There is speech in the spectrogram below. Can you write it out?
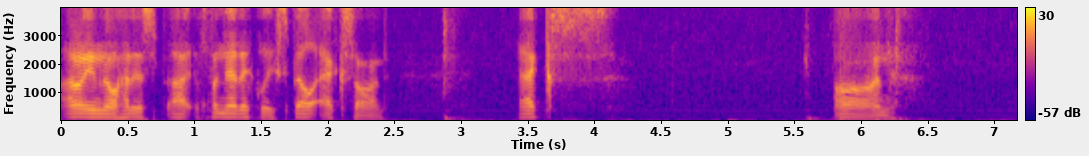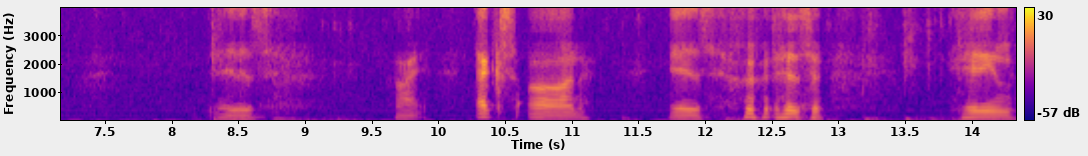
I don't even know how to sp uh, phonetically spell Exxon X on is all right X on is is hitting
